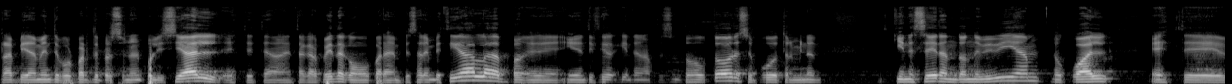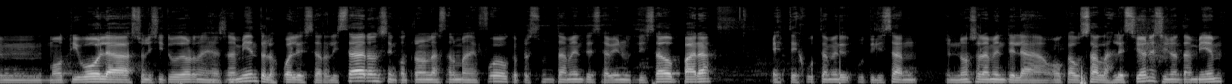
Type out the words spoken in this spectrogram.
rápidamente por parte personal policial este, esta, carpeta como para empezar a investigarla, eh, identificar quiénes eran los presuntos autores, se pudo determinar quiénes eran, dónde vivían, lo cual este, motivó la solicitud de órdenes de allanamiento, los cuales se realizaron, se encontraron las armas de fuego que presuntamente se habían utilizado para este, justamente utilizar no solamente la, o causar las lesiones, sino también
